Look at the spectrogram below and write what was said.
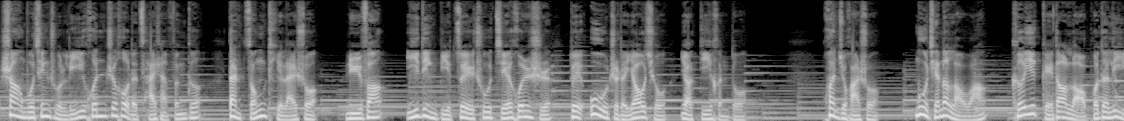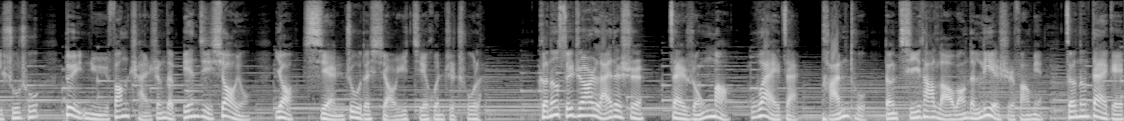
尚不清楚离婚之后的财产分割，但总体来说，女方一定比最初结婚时对物质的要求要低很多。换句话说，目前的老王。可以给到老婆的利益输出，对女方产生的边际效用要显著的小于结婚之初了。可能随之而来的是，在容貌、外在、谈吐等其他老王的劣势方面，则能带给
